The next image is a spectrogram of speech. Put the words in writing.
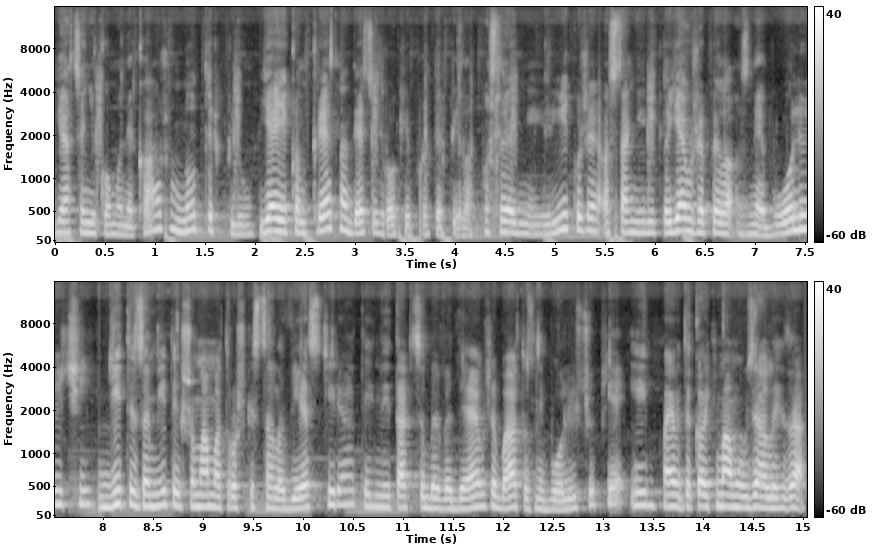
Я це нікому не кажу, але терплю. Я її конкретно 10 років протерпіла. Последній рік, уже останній рік, то я вже пила знеболюючі. Діти замітили, що мама трошки стала вес тіряти, не так себе веде, вже багато знеболюючого п'є. І так кажуть, маму взяли за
